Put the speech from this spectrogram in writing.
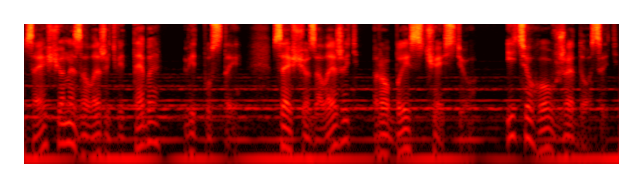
все, що не залежить від тебе, відпусти, все, що залежить, роби з честю, і цього вже досить.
